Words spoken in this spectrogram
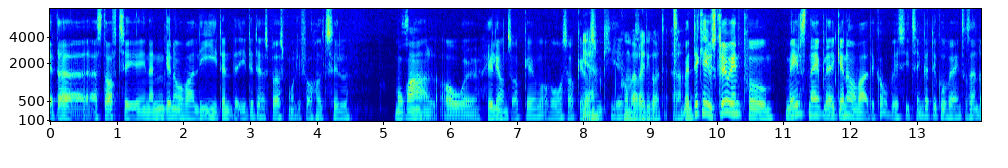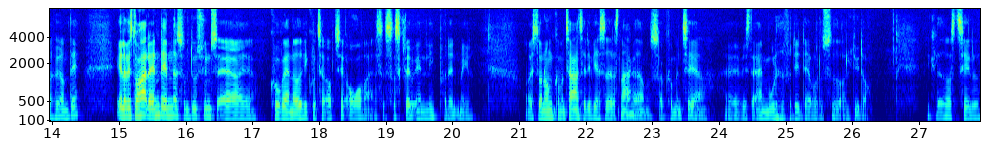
at der er stof til en anden genovervej lige i, den, i det der spørgsmål i forhold til moral og øh, Helligåndens opgave og vores opgave ja, som kirke. det kunne være rigtig godt. Ja. Men det kan I jo skrive ind på mailsnablag.genovervejet.dk, hvis I tænker, at det kunne være interessant at høre om det. Eller hvis du har et andet emne, som du synes er, øh, kunne være noget, vi kunne tage op til overvejelse, så skriv endelig på den mail. Og hvis du har nogle kommentarer til det, vi har siddet og snakket om, så kommenter, øh, hvis der er en mulighed for det, der hvor du sidder og lytter. vi glæder os til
